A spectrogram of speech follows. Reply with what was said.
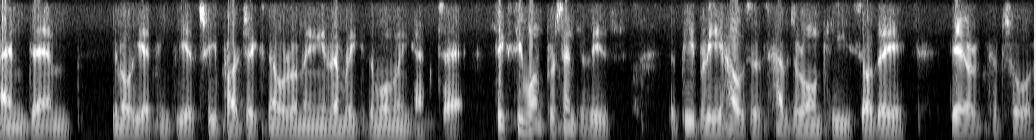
And um, you know, he I think he has three projects now running in Limerick at the moment, and uh, 61% of his the people he houses have their own keys, so they they are in control.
